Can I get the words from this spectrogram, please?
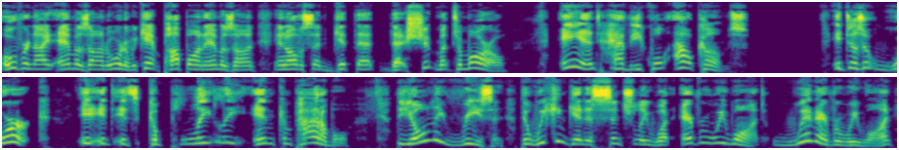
overnight Amazon order. We can't pop on Amazon and all of a sudden get that, that shipment tomorrow and have equal outcomes. It doesn't work. It, it, it's completely incompatible. The only reason that we can get essentially whatever we want, whenever we want,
